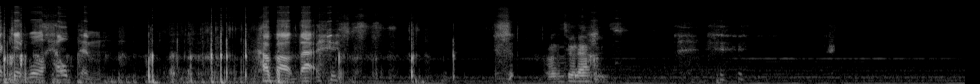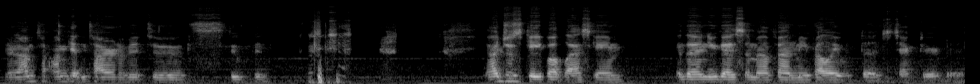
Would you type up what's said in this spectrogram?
Infected will help him. How about that? Let's see what happens. Dude, I'm, t- I'm getting tired of it too. It's stupid. I just gave up last game. And then you guys somehow found me probably with the detector, but...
